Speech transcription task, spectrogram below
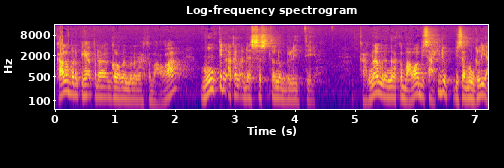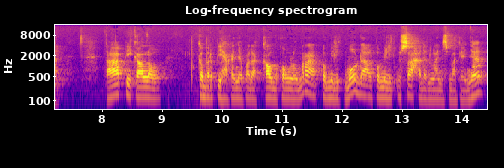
Kalau berpihak pada golongan menengah ke bawah, mungkin akan ada sustainability. Karena menengah ke bawah bisa hidup, bisa menggeliat. Tapi kalau keberpihakannya pada kaum konglomerat, pemilik modal, pemilik usaha, dan lain sebagainya,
